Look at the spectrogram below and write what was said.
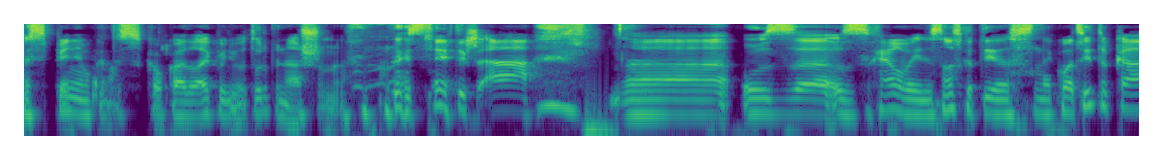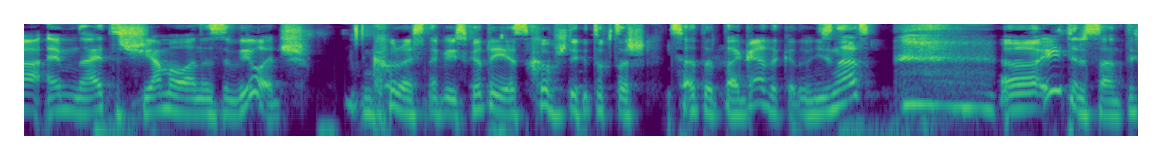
Es pieņemu, ka tas kaut kādu laiku jau turpināšu. es teikšu, ah, uh, uz, uz Halloween es noskatījos neko citu kā M. Night Shyamalanas Village kuru es nebiju skatījies kopš 2004. gada, kad viņi iznāca. Uh, interesanti.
